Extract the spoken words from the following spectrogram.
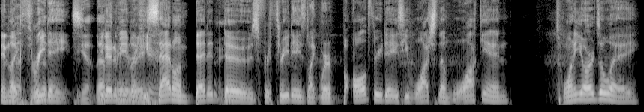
In like That's- three days. Yeah, you know what I me mean? Like right he here. sat on bedded does for three days, like where all three days he watched them walk in, twenty yards away,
